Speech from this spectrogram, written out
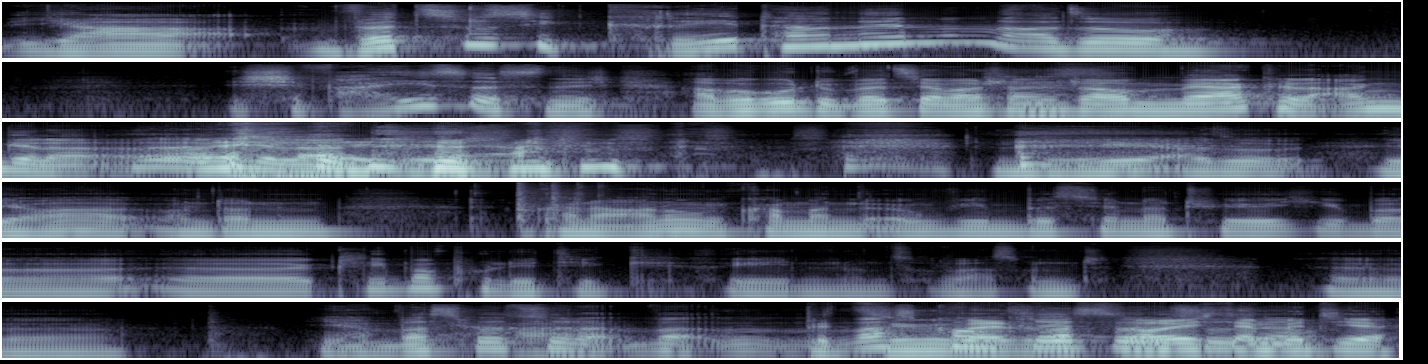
Ja, würdest du sie Greta nennen? Also, ich weiß es nicht. Aber gut, du würdest ja wahrscheinlich auch Merkel Angela, Angela nennen. Nee, also ja, und dann, keine Ahnung, kann man irgendwie ein bisschen natürlich über äh, Klimapolitik reden und sowas. Und äh, Ja, was würdest du da, was beziehungsweise, konkret was soll ich denn mit dir,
